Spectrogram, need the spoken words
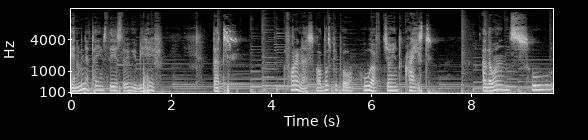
And many times this is the way we behave. That foreigners or those people who have joined Christ are the ones who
